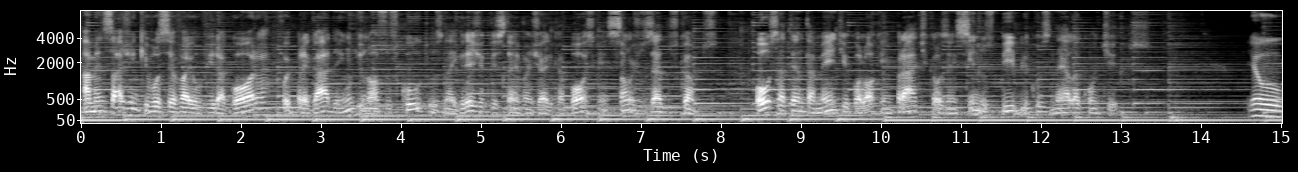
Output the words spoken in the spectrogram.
A mensagem que você vai ouvir agora foi pregada em um de nossos cultos na Igreja Cristã Evangélica Bosque, em São José dos Campos. Ouça atentamente e coloque em prática os ensinos bíblicos nela contidos. Eu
